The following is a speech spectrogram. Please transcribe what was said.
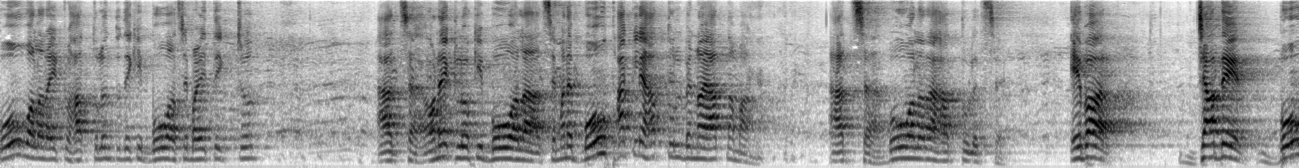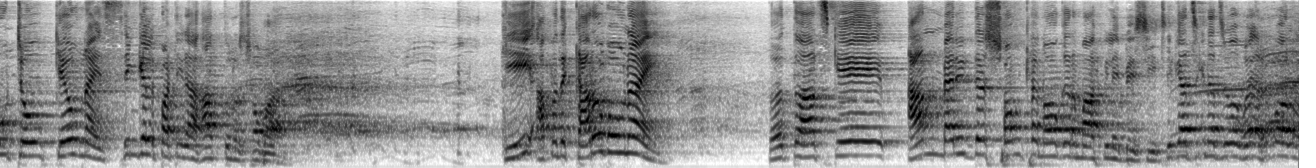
বউওয়ালারা একটু হাত তুলেন তো দেখি বউ আছে বাড়িতে একটু। আচ্ছা অনেক লোকই বউওয়ালা আছে মানে বউ থাকলে হাত তুলবে, নয় হাত নামান আচ্ছা বউওয়ালারা হাত তুলেছে। এবার যাদের বউ টৌ কেউ নাই সিঙ্গেল পার্টিরা হাত তুলো সবাই। কি? আপনাদের কারও বউ নাই? তো আজকে আনম্যারিডদের সংখ্যা নগর মাহফিলে বেশি। ঠিক আছে কিনা যুবক ভাই, আর বলো।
